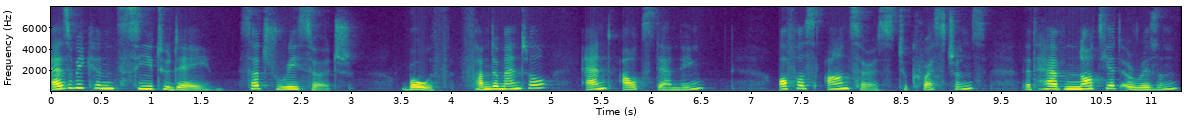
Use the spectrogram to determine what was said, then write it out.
As we can see today, such research, both fundamental and outstanding, offers answers to questions that have not yet arisen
